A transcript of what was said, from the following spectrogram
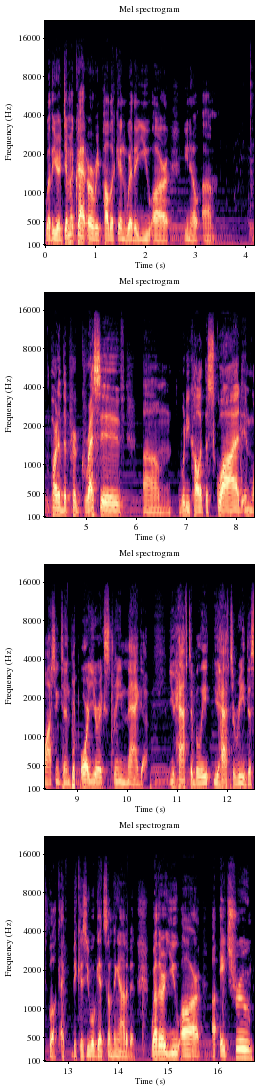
whether you're a Democrat or a Republican, whether you are you know um, part of the progressive um, what do you call it, the squad in Washington, or your extreme MAGA. You have to believe, you have to read this book because you will get something out of it. Whether you are a, a true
